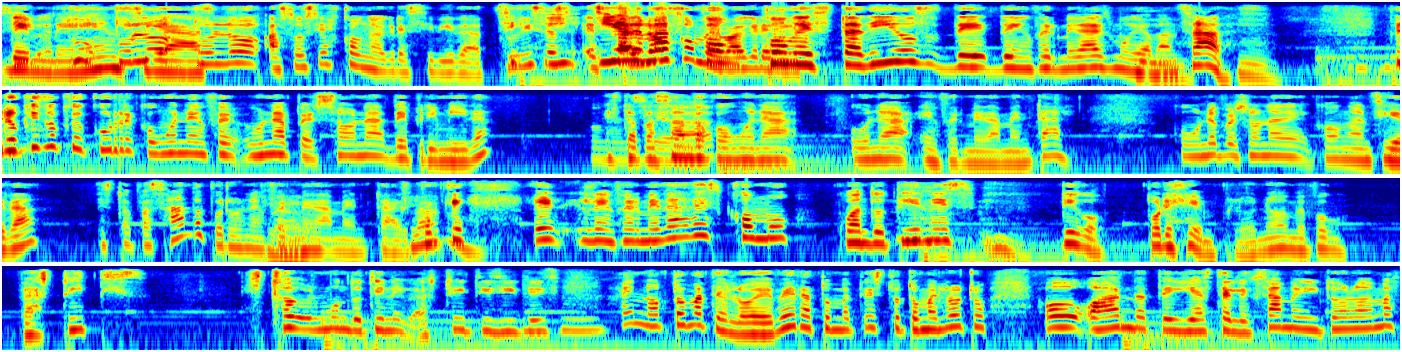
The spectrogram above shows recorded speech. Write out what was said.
demencia. Tú, lo, asocias con agresividad. y, además con, estadios de, enfermedades muy avanzadas. Pero ¿qué es lo que ocurre con una, una persona deprimida? Está pasando con una, una enfermedad mental. Con una persona con ansiedad, está pasando por una enfermedad mental. Porque la enfermedad es como cuando tienes, digo, por ejemplo, ¿no? Me pongo gastritis. Y todo el mundo tiene gastritis y te dicen, ay, no, tómate lo de vera, tómate esto, toma el otro, o, ándate y hasta el examen y todo lo demás.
